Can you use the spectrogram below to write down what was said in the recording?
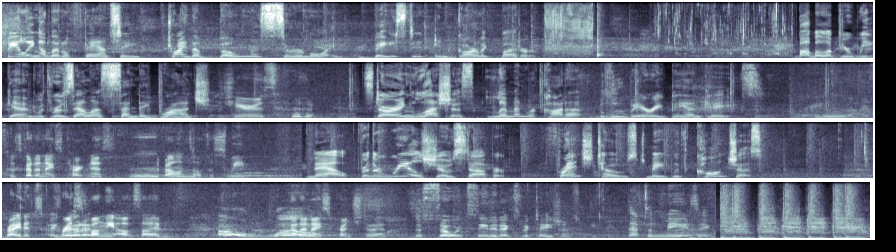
Feeling a little fancy? Try the boneless sirloin, basted in garlic butter. Bubble up your weekend with Rosella's Sunday brunch, Cheers. starring luscious lemon ricotta blueberry pancakes. So it's got a nice tartness to balance out the sweet. Now for the real showstopper French toast made with conchas, Right, it's crisp it. on the outside. Oh, whoa. Got a nice crunch to it. This so exceeded expectations. That's amazing.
